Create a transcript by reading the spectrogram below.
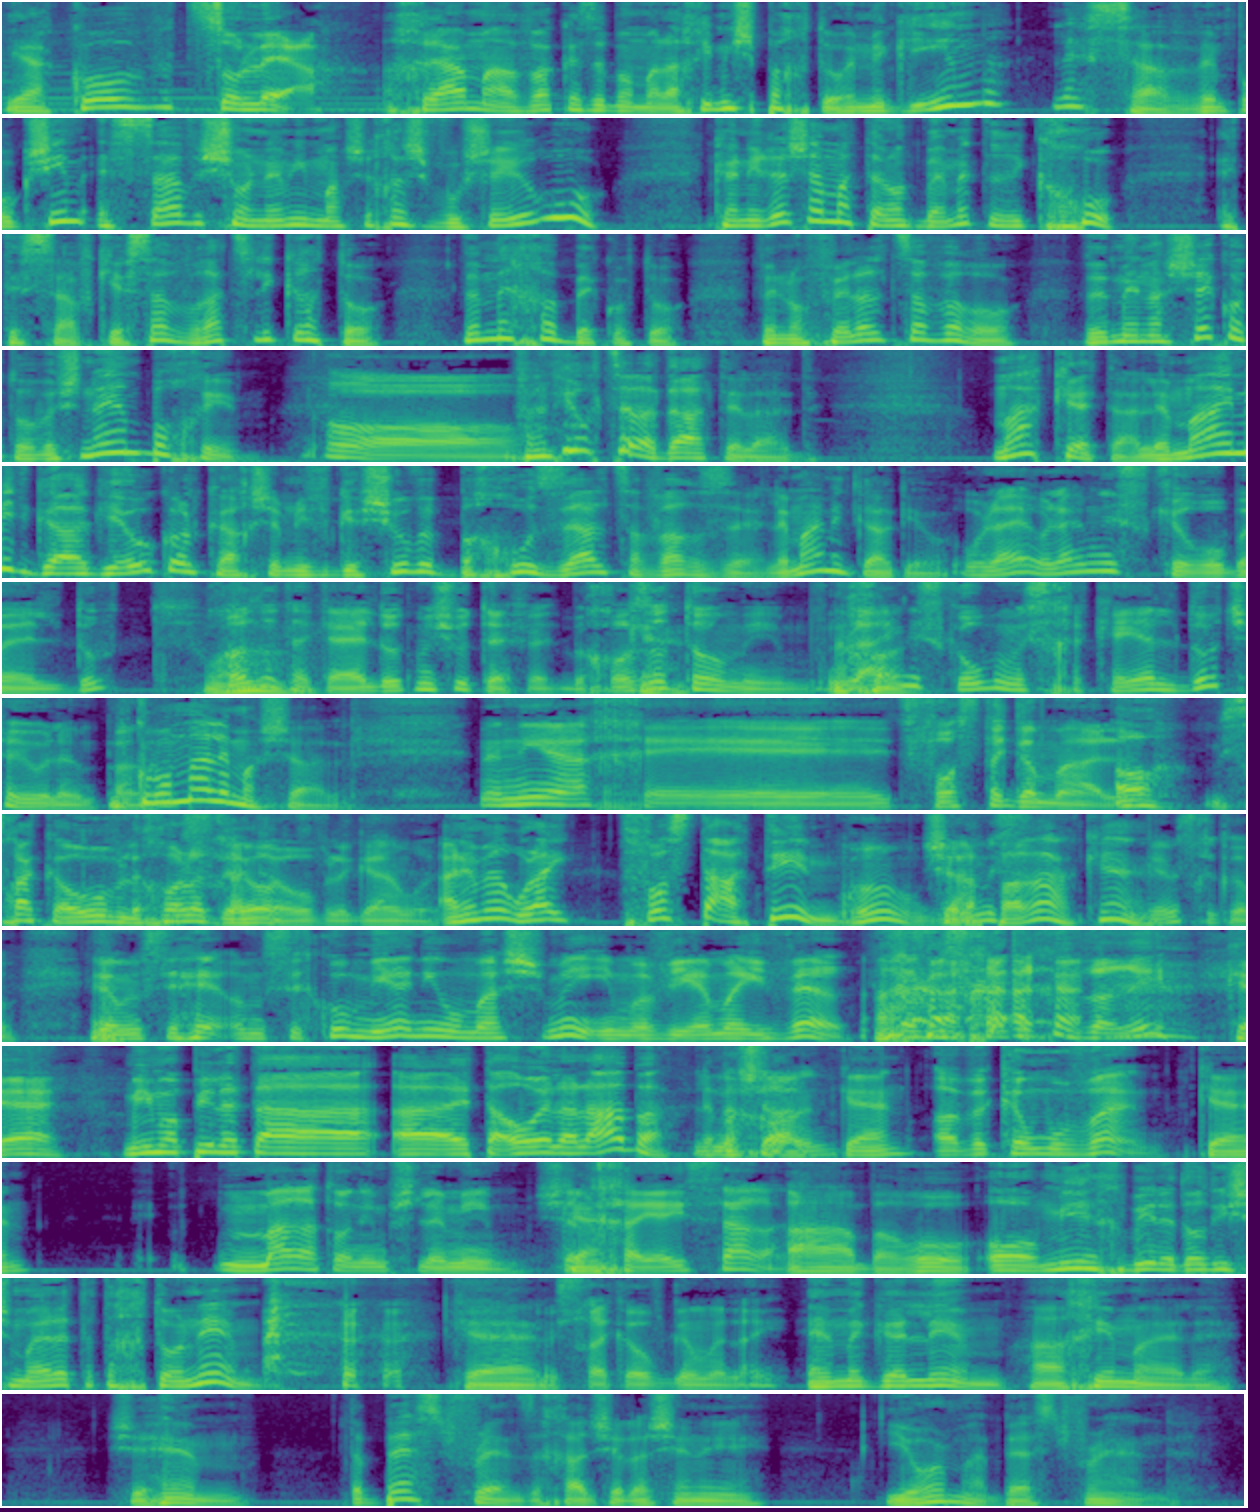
יעקב צולע. אחרי המאבק הזה במלאך עם משפחתו, הם מגיעים לעשו, והם פוגשים עשו שונה ממה שחשבו שיראו. כנראה שהמתנות באמת ריככו את עשו, כי עשו רץ לקראתו, ומחבק אותו, ונופל על צווארו, ומנשק אותו, ושניהם בוכים. או, ואני רוצה לדעת, אלעד, מה הקטע? למה הם התגעגעו כל כך שהם נפגשו ובכו זה על צוואר זה? למה הם התגעגעו? אולי אולי הם נזכרו בילדות? וואו. בכל זאת הייתה ילדות משותפת, בכל כן. זאת תאומים. אולי נכון. הם נזכרו במשחקי ילדות שהיו להם פעם. כמו מה למשל? נניח אה, תפוס את הגמל. או, משחק אהוב לכל משחק הדעות. אהוב לגמרי. אני אומר, אולי תפוס את העטין של הפרה, מש- כן. גם משחק טוב. גם הם שיח- הם שיחקו מי אני ומה שמי עם אביהם העיוור. משחק אכזרי. כן. מי מפיל את האוהל על אבא, למשל. נכון. כן, אה, וכמובן, כן. מרתונים שלמים של כן. חיי שרה. אה, ברור. או מי החביא לדוד ישמעאל את התחתונים. כן. משחק אהוב גם עליי. הם מגלים, האחים האלה, שהם the best friends אחד של השני. You're my best friend.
